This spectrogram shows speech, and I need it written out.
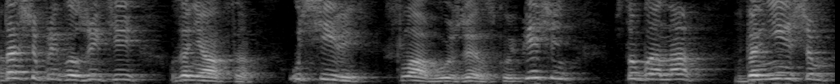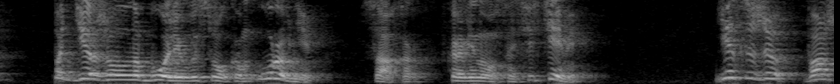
дальше предложить ей заняться, усилить слабую женскую печень, чтобы она в дальнейшем поддерживал на более высоком уровне сахар в кровеносной системе. Если же ваш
